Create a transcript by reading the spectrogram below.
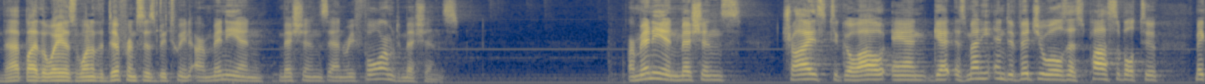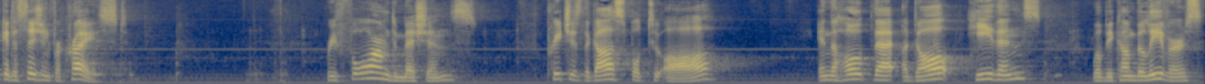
That, by the way, is one of the differences between Arminian missions and Reformed missions. Arminian missions tries to go out and get as many individuals as possible to make a decision for Christ. Reformed missions preaches the gospel to all in the hope that adult heathens will become believers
